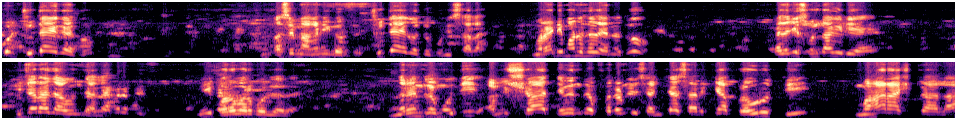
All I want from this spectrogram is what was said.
कोण चुत्या आहे काय तो? असे मागणी करतोय. चुत्या आहे का तो कोणी साला मराठी माणूसच आहे ना तो? काय त्याची सुनतागिरी आहे? विचारा जाऊन त्याला. मी बरोबर बोललेलो आहे. नरेंद्र मोदी अमित शहा देवेंद्र फडणवीस यांच्यासारख्या प्रवृत्ती महाराष्ट्राला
